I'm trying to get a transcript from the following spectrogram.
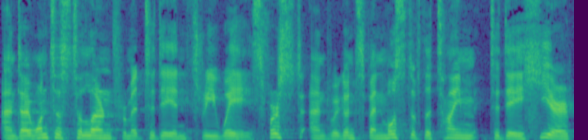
And I want us to learn from it today in three ways. First, and we're going to spend most of the time today here,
